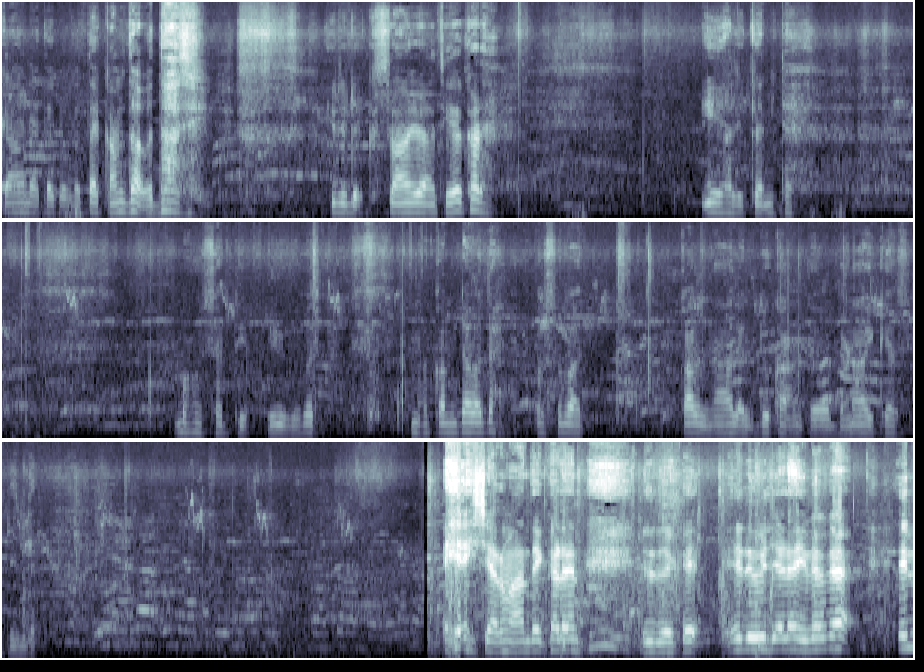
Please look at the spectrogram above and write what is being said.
क्या ना तक पता कम दा बता सी ये देख स्वामी यहाँ से खड़ा ये हाली है। बहुत सर्दी बस। मैं कम दा बता उसके बाद कल नाल दुकान पे वो बनाई कैसे दिन शर्मा दे खड़े देखे ये जड़ा ही पे इन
